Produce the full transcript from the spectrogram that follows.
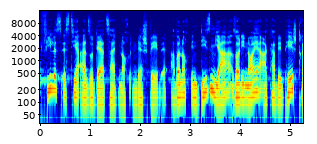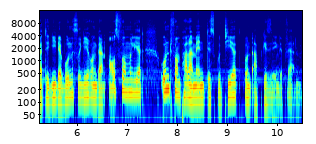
Vieles ist hier also derzeit noch in der Schwebe. Aber noch in diesem Jahr soll die neue AKBP-Strategie der Bundesregierung dann ausformuliert und vom Parlament diskutiert und abgesegnet werden.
